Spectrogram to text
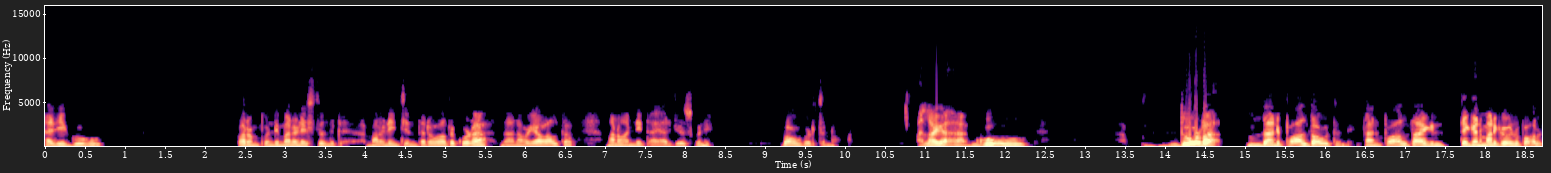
అది గోవు వరం పొంది మరణిస్తుందిట. మరణించిన తర్వాత కూడా దాని అవయవాలతో మనం అన్నీ తయారు చేసుకొని బాగుపడుతున్నాం. అలాగా గోవు దూడ దాని పాలు తాగుతుంది. దాని పాలు తాగితే కానీ మనకి ఇవ్వదు పాలు.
